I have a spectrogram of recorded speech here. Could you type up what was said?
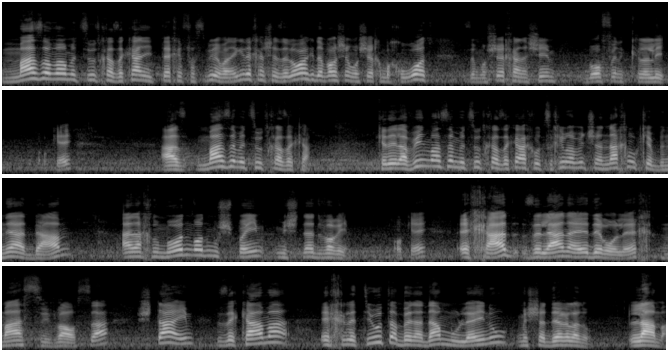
מה זה אומר מציאות חזקה? אני תכף אסביר, ואני אגיד לך שזה לא רק דבר שמושך בחורות, זה מושך אנשים באופן כללי, אוקיי? אז מה זה מציאות חזקה? כדי להבין מה זה מציאות חזקה, אנחנו צריכים להבין שאנחנו כבני אדם, אנחנו מאוד מאוד מושפעים משני דברים, אוקיי? אחד, זה לאן העדר הולך, מה הסביבה עושה. שתיים, זה כמה החלטיות הבן אדם מולנו משדר לנו. למה,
